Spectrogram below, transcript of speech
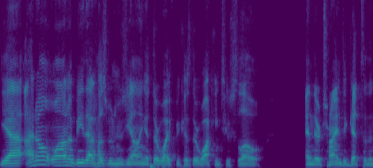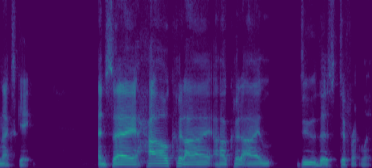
yeah, I don't want to be that husband who's yelling at their wife because they're walking too slow and they're trying to get to the next gate and say, how could I, how could I do this differently?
